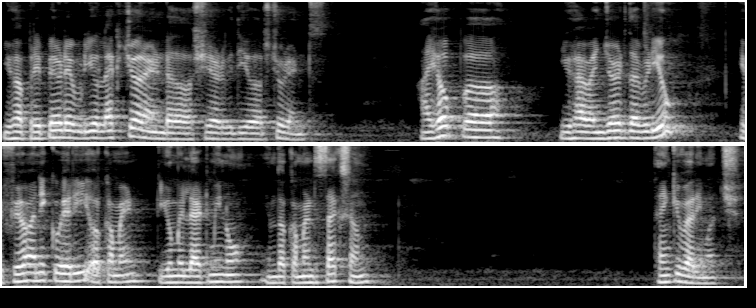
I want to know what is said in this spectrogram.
You have prepared a video lecture and uh, shared with your students. I hope uh, you have enjoyed the video. If you have any query or comment you may let me know in the comment section. Thank you very much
